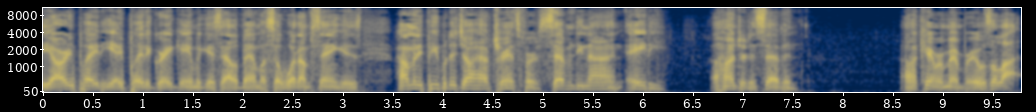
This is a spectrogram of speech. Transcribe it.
He already played. He had played a great game against Alabama. So what I'm saying is, how many people did y'all have transfer? 79, 80, 107? I can't remember. It was a lot.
